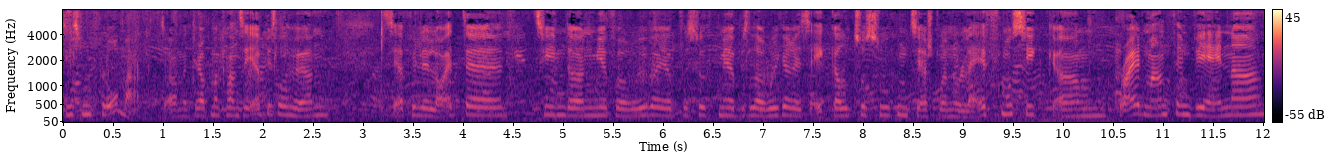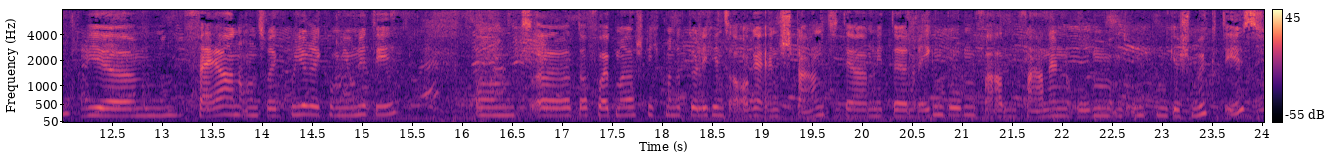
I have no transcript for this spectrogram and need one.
diesem Flohmarkt. Ähm, ich glaube, man kann es eher ein bisschen hören. Sehr viele Leute ziehen da an mir vorüber. Ich habe versucht, mir ein bisschen ein ruhigeres Eckerl zu suchen. Zuerst war nur Live-Musik. Ähm, Pride Month in Vienna. Wir ähm, feiern unsere queere Community Und äh, da fällt man, sticht man natürlich ins Auge ein Stand, der mit den Regenbogenfahnen oben und unten geschmückt ist.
